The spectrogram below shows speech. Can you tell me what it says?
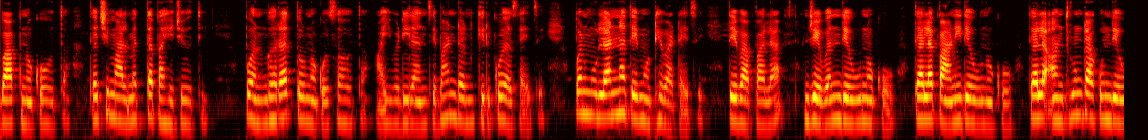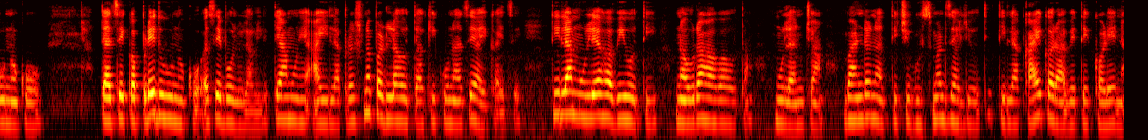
बाप नको होता. त्याची मालमत्ता पाहिजे होती. पण घरात तो नकोसा होता. आईवडिलांचे भांडण किरकोळ असायचे. पण मुलांना ते मोठे वाटायचे. ते बापाला जेवण देऊ नको त्याला पाणी देऊ नको त्याला अंथरून टाकून देऊ नको त्याचे कपडे धुवू नको असे बोलू लागले. त्यामुळे आईला प्रश्न पडला होता की कुणाचे ऐकायचे? तिला मुले हवी होती नवरा हवा होता. मुलांच्या भांडणात तिची घुसमट झाली होती. तिला काय करावे ते कळेना.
